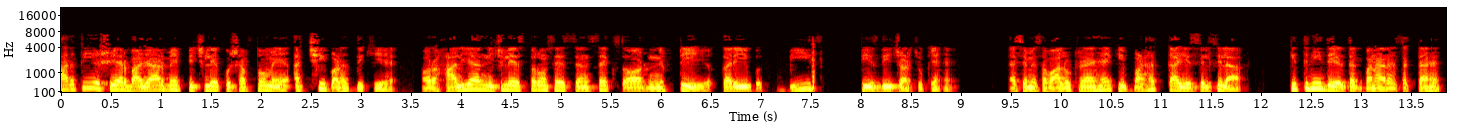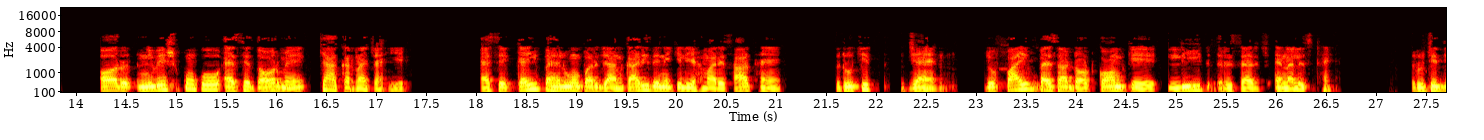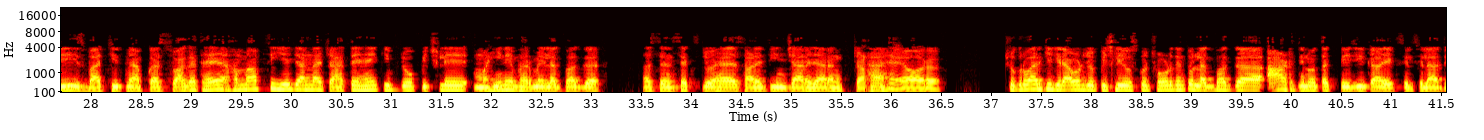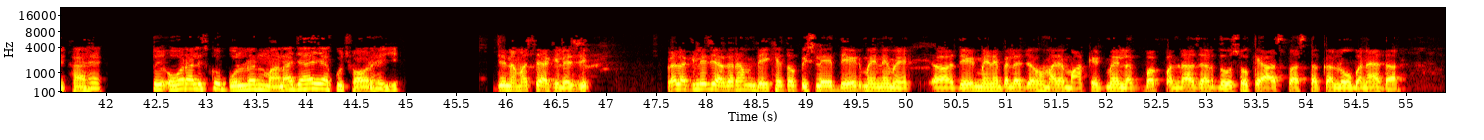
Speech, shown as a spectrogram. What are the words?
भारतीय शेयर बाज़ार में पिछले कुछ हफ्तों में अच्छी बढ़त दिखी है और हालिया निचले स्तरों से सेंसेक्स और निफ्टी करीब 20 फ़ीसदी चढ़ चुके हैं। ऐसे में सवाल उठ रहे हैं कि बढ़त का ये सिलसिला कितनी देर तक बना रह सकता है और निवेशकों को ऐसे दौर में क्या करना चाहिए? ऐसे कई पहलुओं पर जानकारी देने के लिए हमारे साथ हैं रुचित जैन, जो फाइव पैसा डॉट कॉम के लीड रिसर्च एनालिस्ट हैं। रुचित जी, इस बातचीत में आपका स्वागत है। हम आपसे ये जानना चाहते हैं कि जो पिछले महीने भर में लगभग सेंसेक्स जो है साढ़े तीन, चार हज़ार अंक चढ़ा है और शुक्रवार की गिरावट जो पिछली उसको छोड़ दें तो लगभग आठ दिनों तक तेज़ी का एक सिलसिला दिखा है। तो ओवरऑल इसको बुल रन माना जाए या कुछ और है ये? जी, नमस्ते अखिलेश जी। वेल, अखिलेश जी, अगर हम देखें तो पिछले डेढ़ महीने में डेढ़ महीने पहले जब हमारे मार्केट में लगभग पंद्रह हज़ार दो सौ के आसपास तक का लो बनाया था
